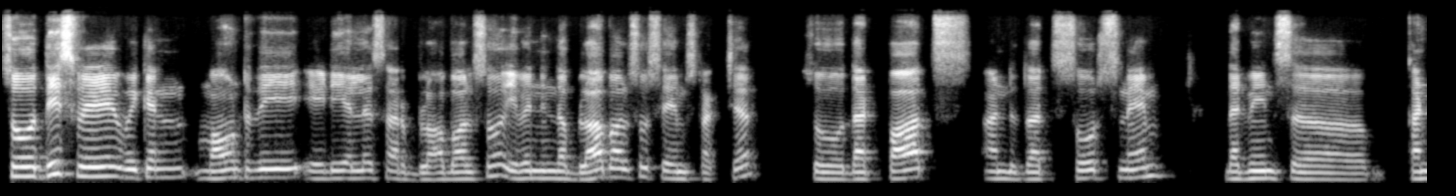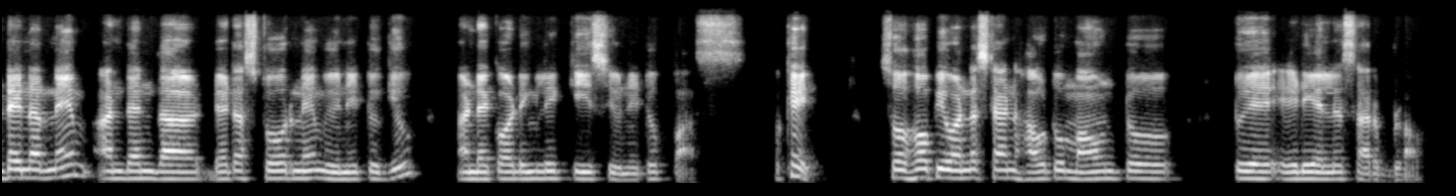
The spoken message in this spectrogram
So this way we can mount the ADLS or blob also. Even in the blob also same structure. So that paths and that source name, that means uh, container name and then the data store name you need to give and accordingly keys you need to pass. Okay. So hope you understand how to mount to, to a ADLS or blob.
